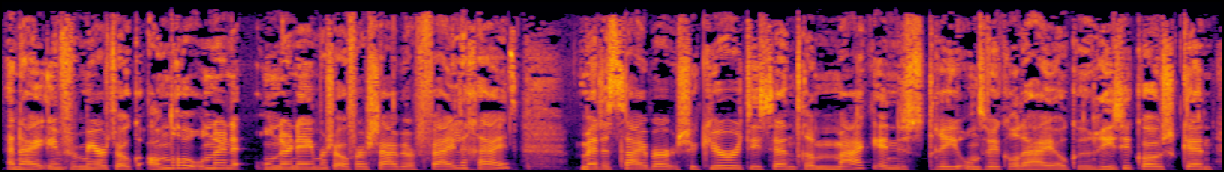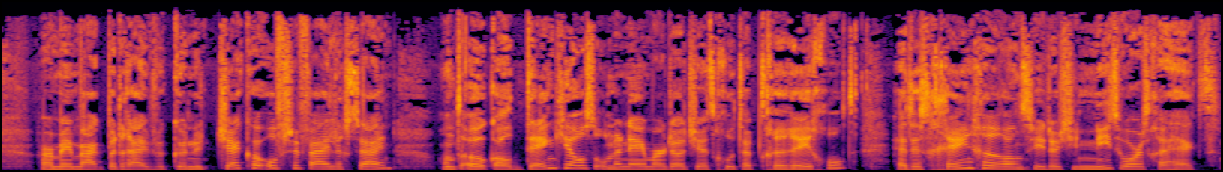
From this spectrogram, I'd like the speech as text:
En hij informeert ook andere ondernemers over cyberveiligheid. Met het Cybersecurity Centrum Maakindustrie ontwikkelde hij ook een risicoscan. waarmee maakbedrijven kunnen checken of ze veilig zijn. Want ook al denk je als ondernemer dat je het goed hebt geregeld, het is geen garantie dat je niet wordt gehackt.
